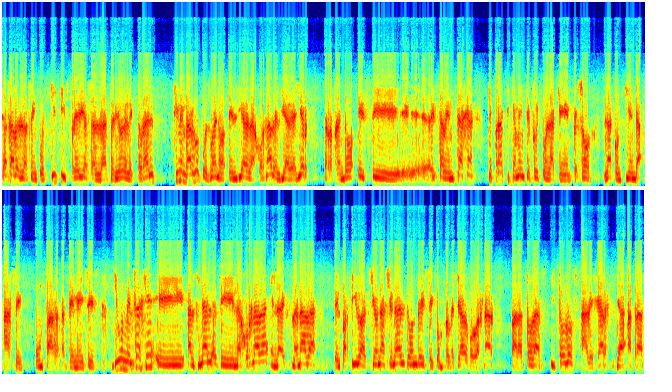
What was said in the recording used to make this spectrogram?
ya sabes, las encuestitis previas al periodo electoral. Sin embargo, pues bueno, el día de la jornada, el día de ayer, se refrendó este, eh, esta ventaja que prácticamente fue con la que empezó la contienda hace un par de meses. Dio un mensaje eh, al final de la jornada en la explanada del Partido Acción Nacional, donde se comprometió a gobernar para todas y todos, a dejar ya atrás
